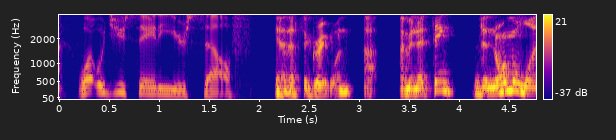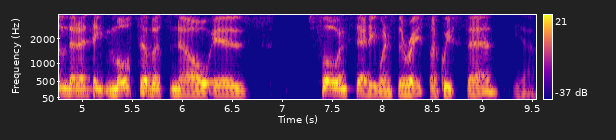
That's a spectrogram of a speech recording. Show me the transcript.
what would you say to yourself? Yeah, that's a great one. I, I mean, I think the normal one that I think most of us know is slow and steady wins the race, like we've said. Yeah.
